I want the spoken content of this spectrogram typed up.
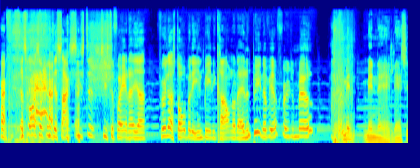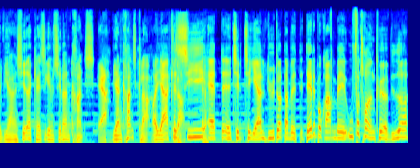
jeg tror også, jeg fik det sagt sidste, sidste fredag, at jeg føler, at jeg står med det ene ben i graven, og det andet ben er ved at følge med. Men, men uh, Lasse, vi har arrangeret, at Classic FM sender en krans. Ja. Vi har en krans klar. Og jeg kan Klart. sige, ja. at øh, til, til jer lytter, der vil dette program vil ufortrøden køre videre.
